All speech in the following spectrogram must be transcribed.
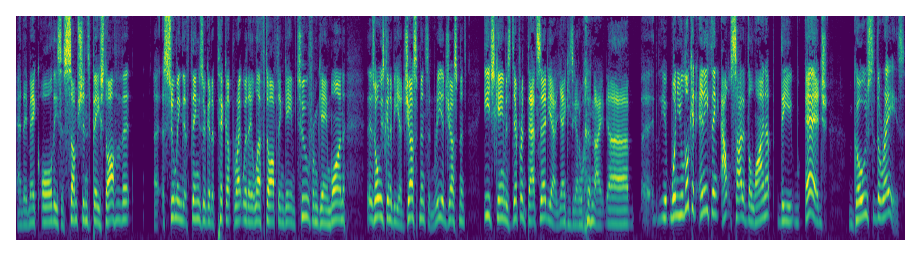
and they make all these assumptions based off of it, uh, assuming that things are going to pick up right where they left off in game two from game one. There's always going to be adjustments and readjustments. Each game is different. That said, yeah, Yankees got to win tonight. Uh, when you look at anything outside of the lineup, the edge goes to the Rays.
